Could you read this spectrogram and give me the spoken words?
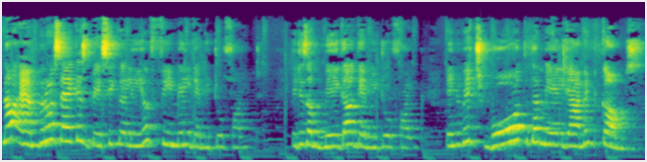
Now embryo sac is basically a female gametophyte. It is a mega gametophyte in which both the male gamete comes.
